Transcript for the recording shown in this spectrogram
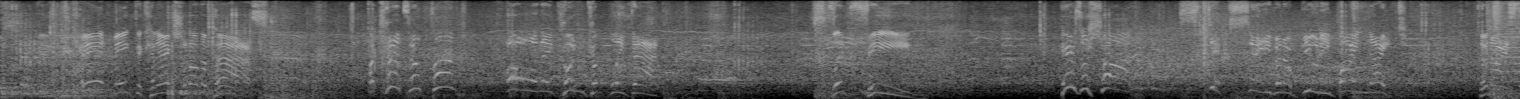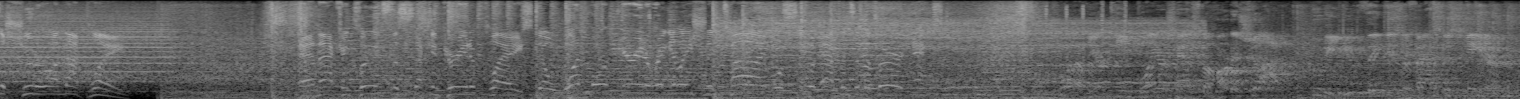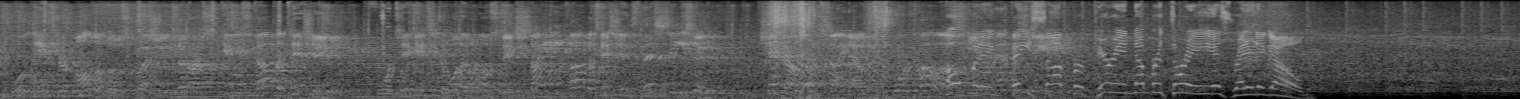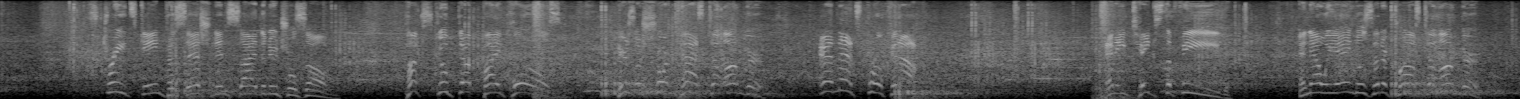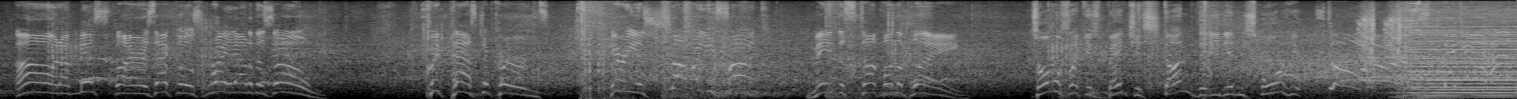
Can't make the connection on the pass. A chance out front. Oh, and they couldn't complete that. Slip feed. Here's a shot. Stick save and a beauty by Knight. Denies the shooter on that play. And that concludes the second period of play. Still one more period of regulation time. We'll see what happens in the third next. One of your team players has the hardest shot. Who do you think is the fastest skater? We'll answer all of those questions in our skills competition. For tickets to one of the most exciting competitions this season, check our website out for call Opening face-off for period number three is ready to go. Streets gain possession inside the neutral zone. Puck scooped up by Quarles. Here's a short pass to Unger. And that's broken up. And he takes the feed. And now he angles it across to Unger. Oh, and a misfire as that goes right out of the zone. Quick pass to Kearns. Here he is, shot right in front. Made the stop on the play. It's almost like his bench is stunned that he didn't score here. Just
